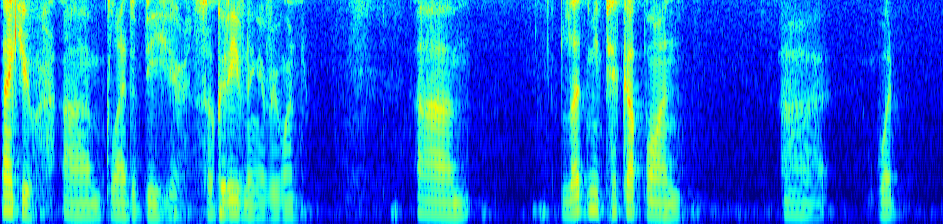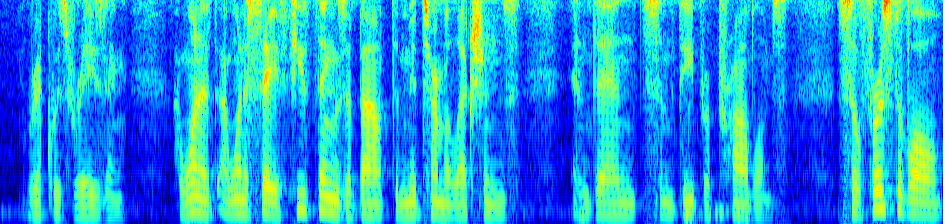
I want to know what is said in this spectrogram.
Thank you. I'm glad to be here. So good evening, everyone. Um, let me pick up on uh, what Rick was raising. I want to I want to say a few things about the midterm elections and then some deeper problems. So first of all,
